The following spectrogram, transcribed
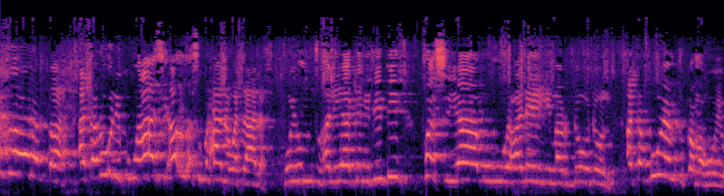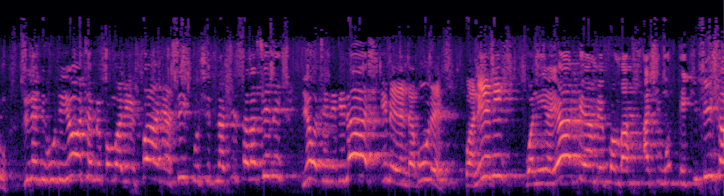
azaraba atarudi kumwasi Allah subhanahu wa ta'ala. Huyu mtu hali yake ni vipi? Fasiyamuhu alayhi mardudun. Atakuwa mtu kama huyu. Zile juhudi yote ambayo alifanya siku 29 30 yote ni bilash imeenda bure. Kwa nini? Kwa nia yake ambayo kwamba ikifika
